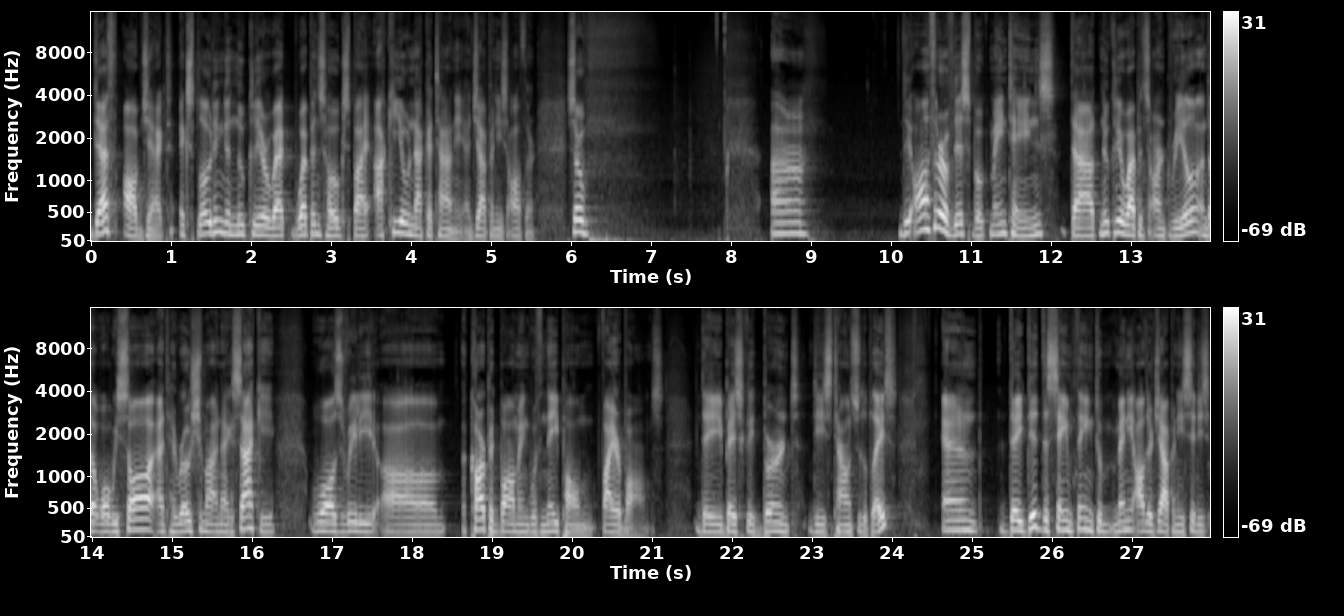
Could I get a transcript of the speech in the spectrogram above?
Death Object Exploding the Nuclear we- Weapons Hoax by Akio Nakatani, a Japanese author. So, uh, the author of this book maintains that nuclear weapons aren't real and that what we saw at Hiroshima and Nagasaki was really uh, a carpet bombing with napalm fire bombs. They basically burned these towns to the place. And they did the same thing to many other Japanese cities.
